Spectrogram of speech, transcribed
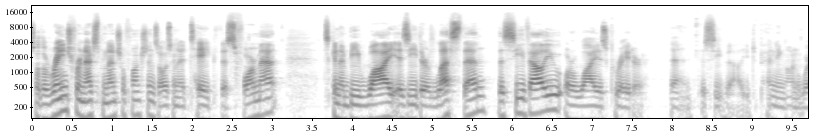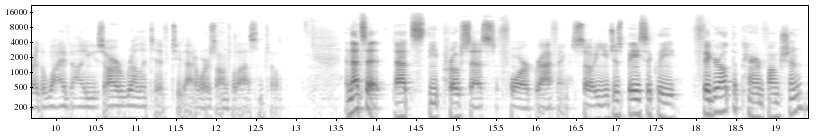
So the range for an exponential function is always going to take this format. It's going to be y is either less than the c value or y is greater than the c value, depending on where the y values are relative to that horizontal asymptote. And that's it. That's the process for graphing. So you just basically figure out the parent function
